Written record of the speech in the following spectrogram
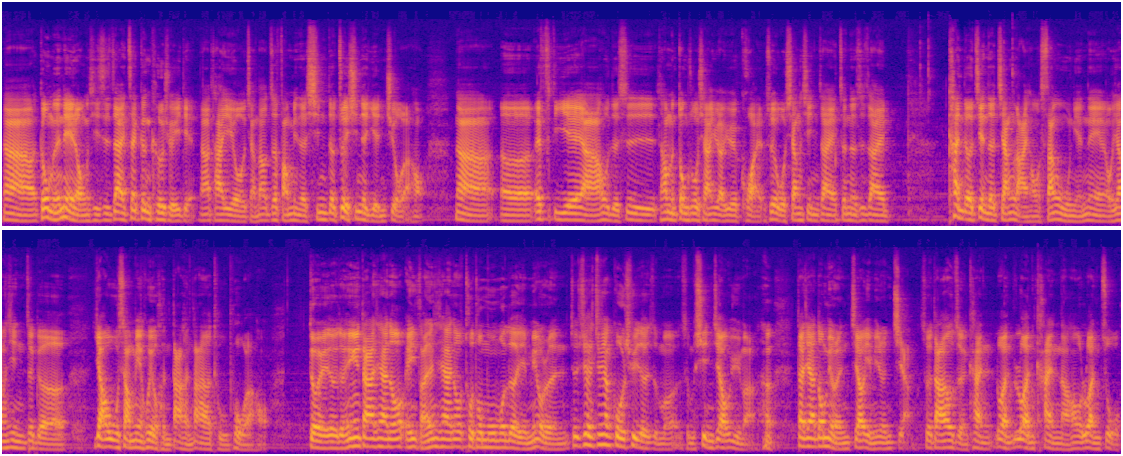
那跟我们的内容其实再再更科学一点。那他也有讲到这方面的新的最新的研究了哈。那呃，FDA 啊，或者是他们动作现在越来越快，所以我相信在真的是在看得见的将来哈，三五年内，我相信这个药物上面会有很大很大的突破了哈。对对对，因为大家现在都诶，反正现在都偷偷摸摸的，也没有人就就就像过去的什么什么性教育嘛，大家都没有人教，也没有人讲，所以大家都只能看乱乱看，然后乱做。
